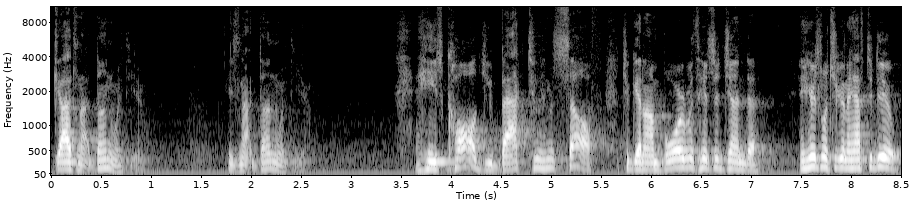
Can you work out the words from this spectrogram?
God's not done with you. He's not done with you. And he's called you back to himself to get on board with his agenda. And here's what you're going to have to do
